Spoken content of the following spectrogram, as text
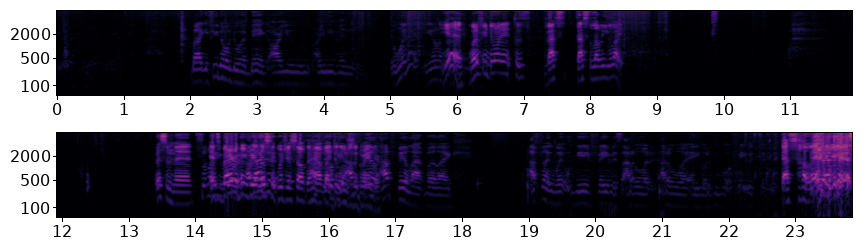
You're right. You're right. You're right. But like, if you don't do it big, are you are you even doing it? You know? What Yeah. saying? What if you're doing it because that's that's the level you like? Listen, man. So, like, it's better to be realistic with yourself than have feel- like okay, delusions of grandeur. I feel that, but like, I feel like with being famous, I don't want I don't want anyone to be more famous than me. That's hilarious.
